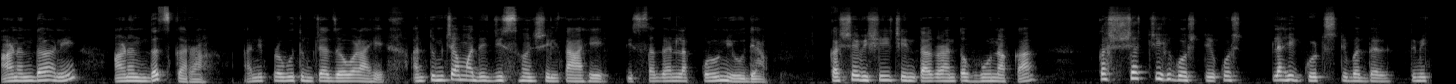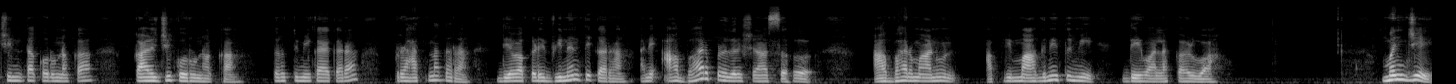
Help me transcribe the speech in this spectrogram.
आनंद आणि आनंदच करा. आणि प्रभू तुमच्या जवळ आहे. आणि तुमच्यामध्ये जी सहनशीलता आहे ती सगळ्यांना कळून येऊ द्या. कशाविषयी चिंताक्रांत होऊ नका. कशाचीही गोष्टी कुठल्याही गोष्टीबद्दल तुम्ही चिंता करू नका काळजी करू नका. तर तुम्ही काय करा प्रार्थना करा देवाकडे विनंती करा आणि आभार प्रदर्शनासह आभार मानून आपली मागणी तुम्ही देवाला कळवा. म्हणजे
